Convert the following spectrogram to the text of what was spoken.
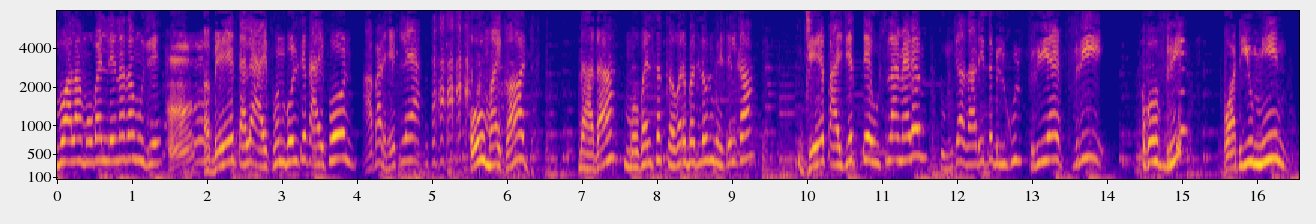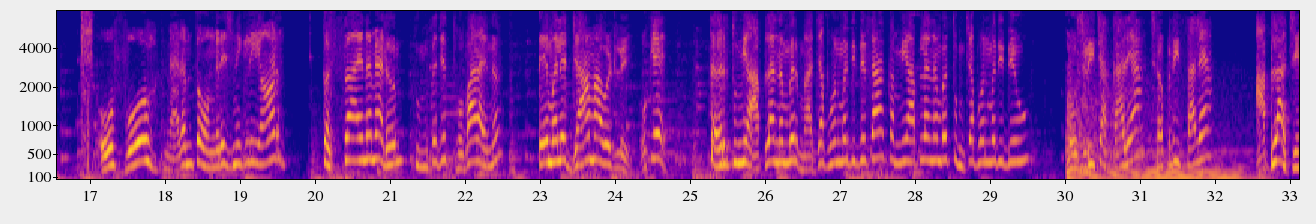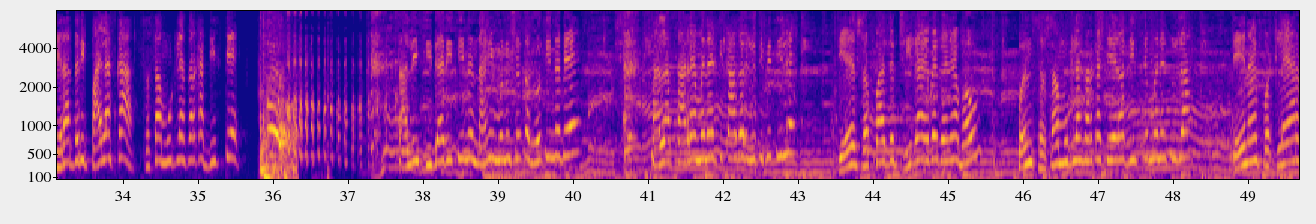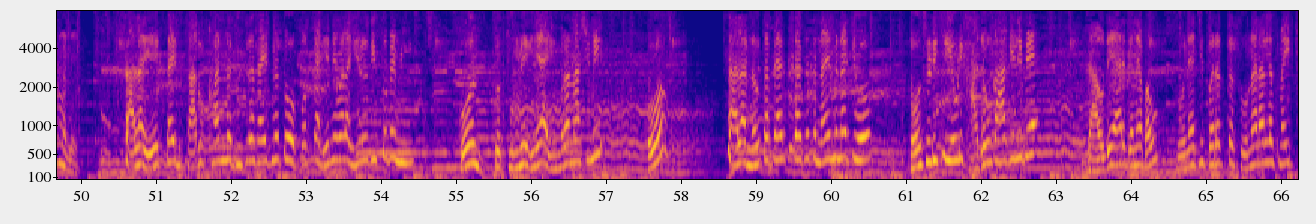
वाला मोबाइल लेना था मुझे। अबे त्याला आयफोन बोलते आयफोन आबाड हेटल्या. ओ माय गॉड दादा मोबाईलचा कव्हर बदलून भेटेल का? जे पाहिजेत ते उचला मॅडम तुमच्या गाडी तर बिलकुल फ्री आहे free O free what you mean ओफो मॅडम तो अंग्रेज निघली यार. कसं आहे ना मॅडम तुमचं जे थोबाळ आहे ना ते मला जाम आवडले ओके तर तुम्ही आपला नंबर माझ्या फोनमध्ये देता का मी आपला नंबर तुमच्या फोनमध्ये देऊ? भोसडीच्या कार्या छपरी साल्या. आपला चेहरा तरी पाहिलास का? ससा मुटल्यासारखा दिसते. साली सिधा रीतीने नाही म्हणू शकत होती ना बे. साला कार्या म्हणायची का गरज होती बे तिला ते सप्पा तर ठीक आहे बे गण्या भाऊ. पण ससा मुटल्यासारखा चेहरा दिसते म्हणे तुझा. ते नाही पटलं यार मले साला एक साइड शाहरुख खान न दुसऱ्या साइड न तो पत्ता घेणे वाला हिरो दिसतो बे मी. कोण? तो तुम्ही घ्या इम्रान हाशमी. हो? नव्हता तयार करायचा तर नाही म्हणायची हो. भोसडीची एवढी खाजवून का गेली बे? जाऊ दे यार गण्या भाऊ सोन्याची परत तर सोनारालाच माहीत.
